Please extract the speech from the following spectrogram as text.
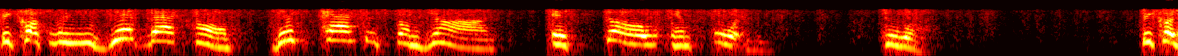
Because when you get back home, this passage from John is so important to us. Because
